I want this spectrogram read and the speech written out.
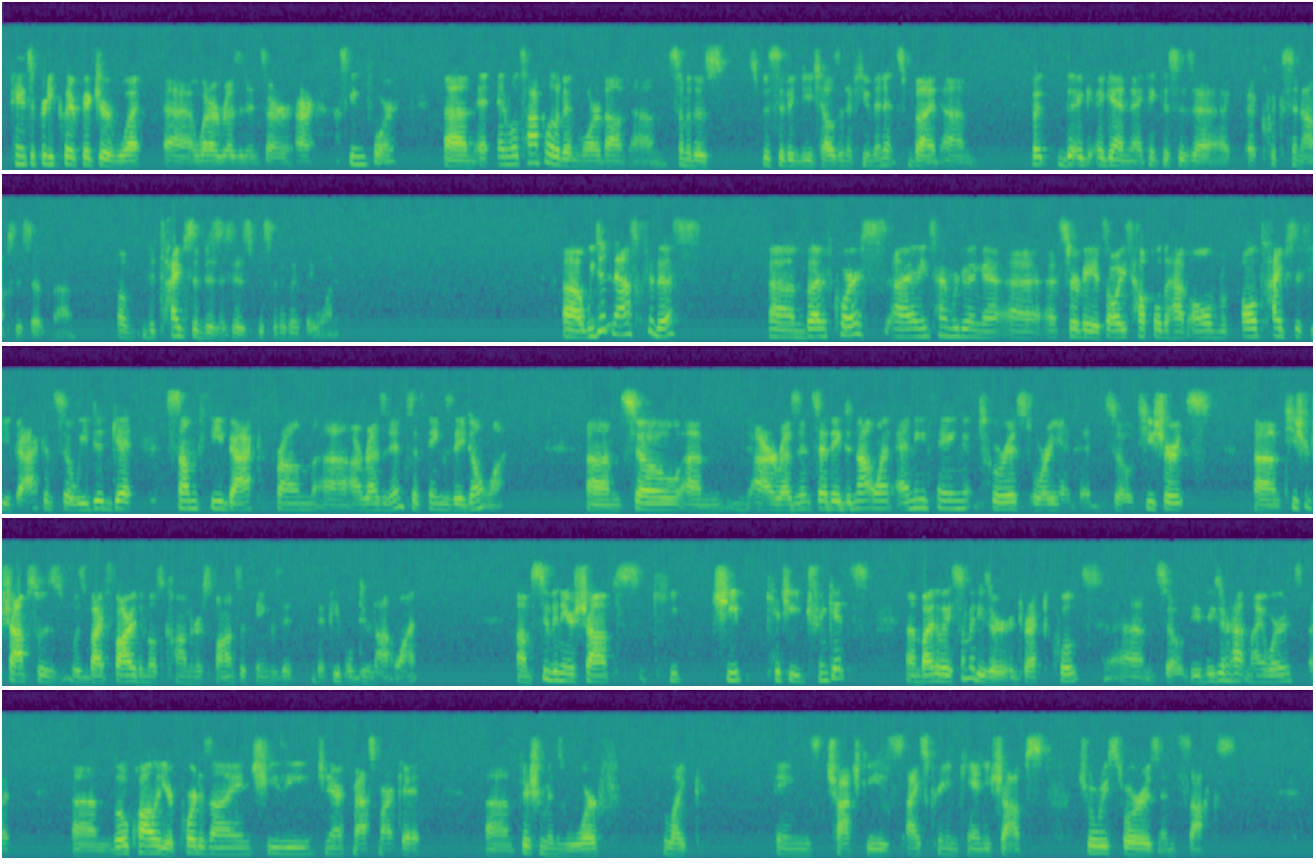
paints a pretty clear picture of what uh, what our residents are, are asking for. Um, and, and, we'll talk a little bit more about um, some of those specific details in a few minutes. But um, but the, again, I think this is a, a quick synopsis of uh, of the types of businesses specifically they wanted. Uh, we didn't ask for this, um, but of course, uh, anytime we're doing a, a, a, survey, it's always helpful to have all all types of feedback. And so we did get some feedback from uh, our residents of things they don't want. Um, so um, our residents said they did not want anything tourist oriented. So t-shirts, um, t-shirt shops was was by far the most common response of things that that people do not want. Um, souvenir shops keep cheap kitschy trinkets. Um, by the way, some of these are direct quotes, um, so these are not my words, but low quality or poor design, cheesy, generic mass market, um, Fisherman's Wharf like things, tchotchkes, ice cream, candy shops, jewelry stores, and socks.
